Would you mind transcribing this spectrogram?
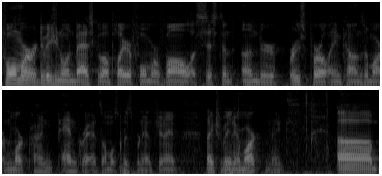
former Division One basketball player, former Vol assistant under Bruce Pearl and Cuonzo Martin, Mark Pan- Pancratz. Almost mispronounced your name. Thanks for being here, Mark. Thanks. Um,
